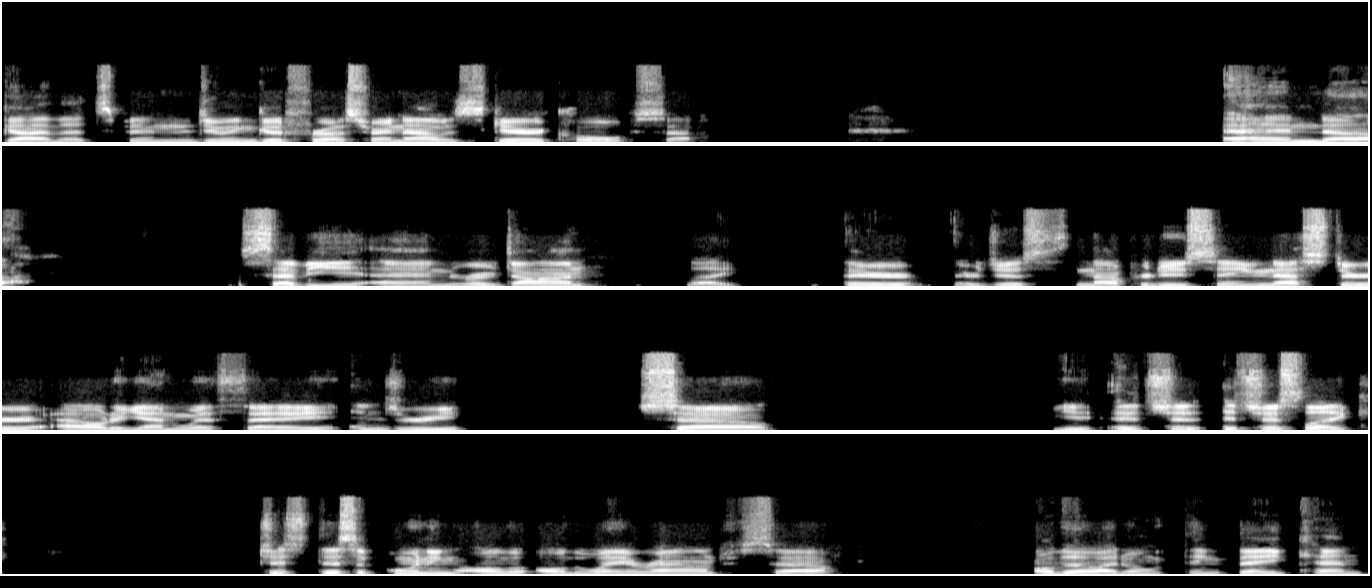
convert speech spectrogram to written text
guy that's been doing good for us right now is Gerrit Cole. So and uh Sevi and Rodon, like they're they're just not producing. Nestor out again with a injury. So it's just it's just like just disappointing all all the way around. So although I don't think they can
